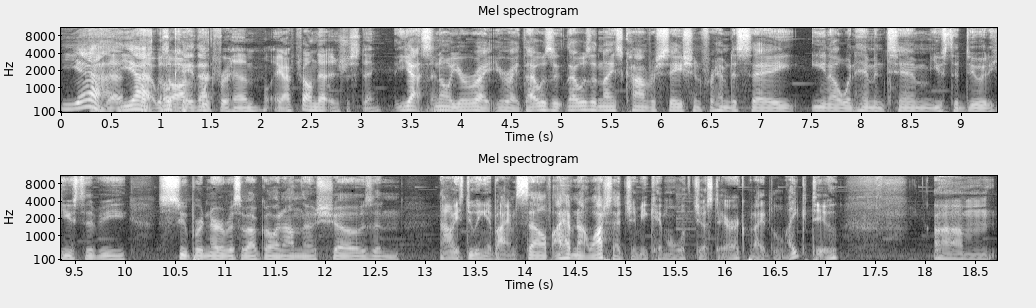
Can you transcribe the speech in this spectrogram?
yeah. that, yeah. That was okay. awkward That for him. Like, I found that interesting. Yes, Yeah. no, you're right. You're right. That was a, that was a nice conversation for him to say. You know, when him and Tim used to do it, he used to be super nervous about going on those shows, and now he's doing it by himself. I have not watched that Jimmy Kimmel with just Eric, but I'd like to. Um,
